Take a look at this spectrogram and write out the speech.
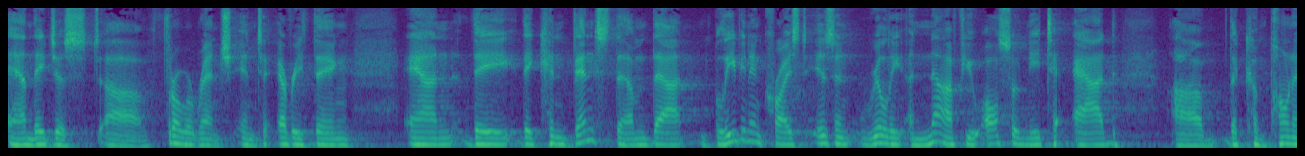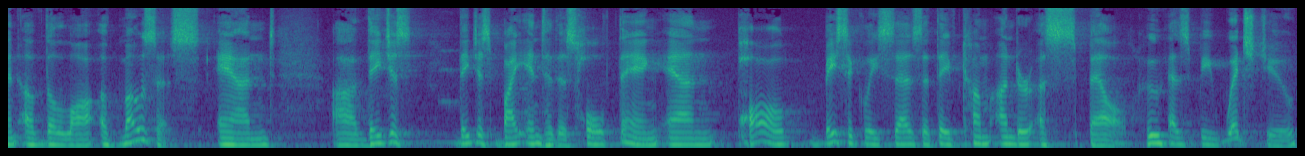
and they just uh, throw a wrench into everything. And they, they convince them that believing in Christ isn't really enough. You also need to add uh, the component of the law of Moses. And uh, they just they just buy into this whole thing. And Paul basically says that they've come under a spell. Who has bewitched you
